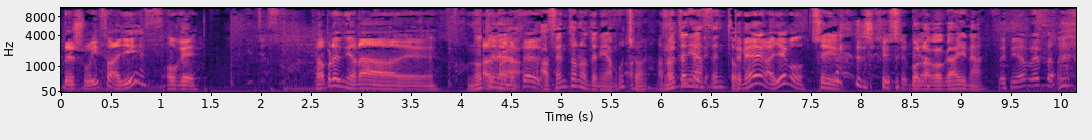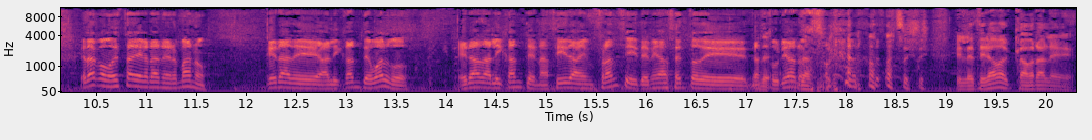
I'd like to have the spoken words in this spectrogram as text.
¿De suizo allí? ¿O qué? No aprendió nada de... No al tenía, parecer. acento no tenía mucho, ¿eh? No tenía ten- acento. Tenía de gallego. Sí, sí, sí, por la cocaína. Tenía acento. Era como esta de Gran Hermano, que era de Alicante o algo. Era de Alicante, nacida en Francia y tenía acento de, de asturiano. De- de asturiano. Sí, sí. Y le tiraba el cabrale.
